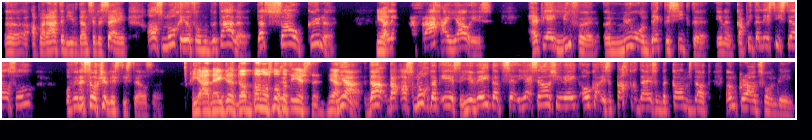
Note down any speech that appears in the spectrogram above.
eh, apparaten die er dan zullen zijn, alsnog heel veel moet betalen. Dat zou kunnen. Ja. Alleen mijn vraag aan jou is: heb jij liever een nieuw ontdekte ziekte in een kapitalistisch stelsel of in een socialistisch stelsel? Ja, nee, dat, dan alsnog dat eerste. Ja. Ja, da, da, alsnog dat eerste. Je weet dat, zelfs je weet, ook al is het 80.000, de kans dat een crowdfunding,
